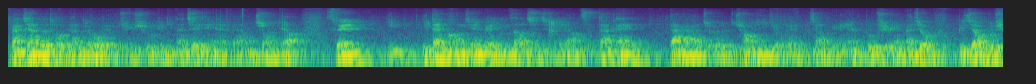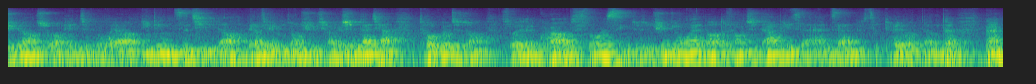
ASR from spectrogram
大家的投票对我有拘束力，那这一点也非常重要。所以一一旦空间被营造成这个样子，大概大家就是创意就会比较源源不绝，那就比较不需要说，哎，这个我要一定自己要了解民众需求，是大家透过这种所谓的 crowd sourcing，就是群众外包的方式，大家彼此按赞、彼此推文等等，那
